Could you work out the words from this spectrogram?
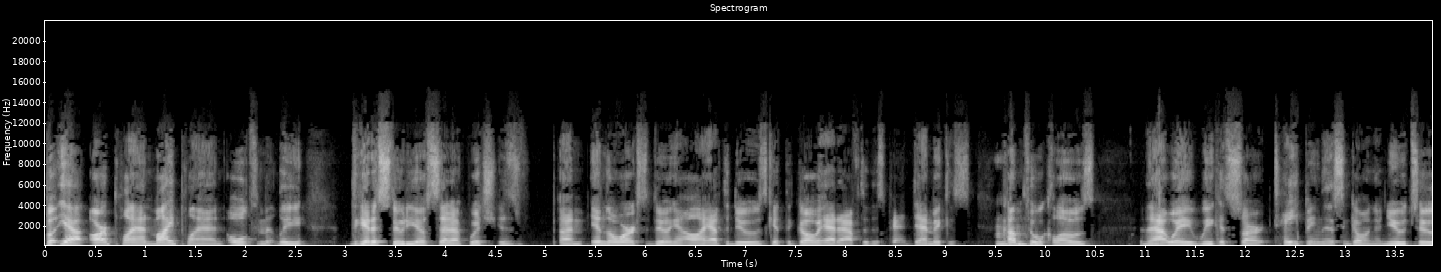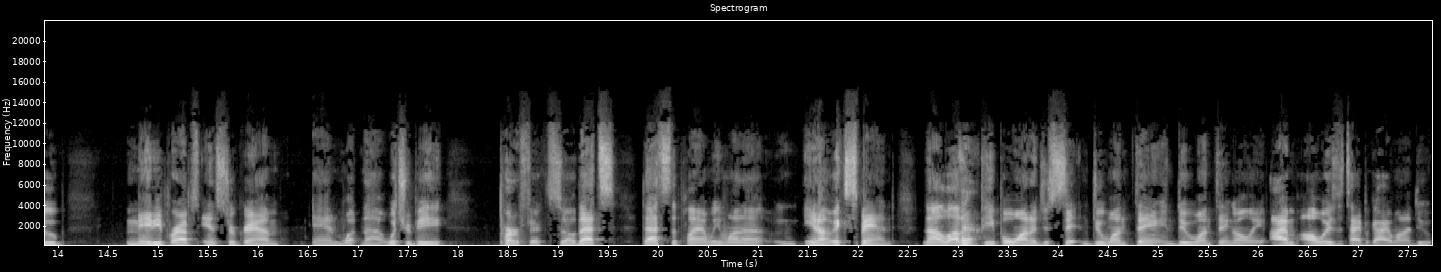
but yeah our plan my plan ultimately to get a studio set up which is i'm in the works of doing it. All i have to do is get the go ahead after this pandemic is come Mhm. to a close. And that way we could start taping this and going on youtube maybe perhaps instagram and whatnot which would be perfect. So that's that's the plan. We want to you know expand. Not a lot Yeah. of people want to just sit and do one thing and do one thing only. I'm always the type of guy i want to do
